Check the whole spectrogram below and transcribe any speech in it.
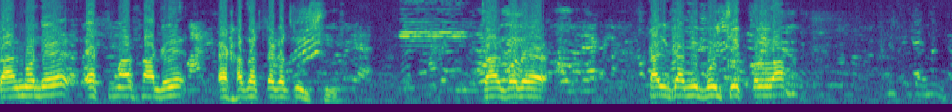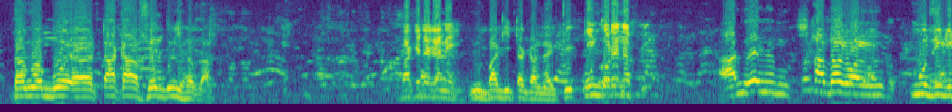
তার মধ্যে এক মাস আগে এক হাজার টাকা তুলছি। তারপরে কালকে আমি বই চেক করলাম। তো আমার বই টাকা আছে দুই হাজার। বাকি টাকা নেই? বাকি টাকা নাই। কি করেন আপনি? আমি সাধারণ মজুরি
